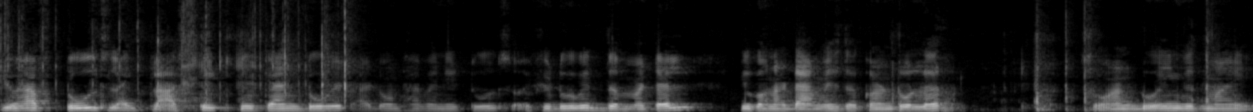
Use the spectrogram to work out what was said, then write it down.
if you have tools like plastic you can do it. I don't have any tools. So if you do with the metal you're gonna damage the controller. So i'm doing with my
